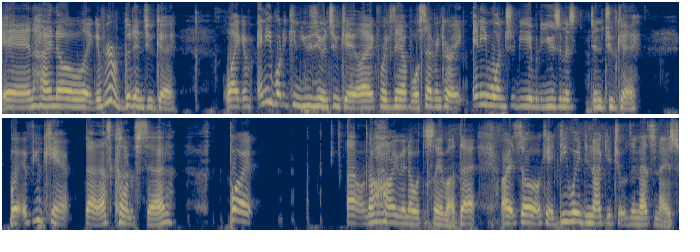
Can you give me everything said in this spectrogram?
And I know, like, if you're good in 2K, like, if anybody can use you in 2K, like, for example, Stephen Curry, anyone should be able to use him in 2K. But if you can't, that, that's kind of sad. But, I don't know, I don't even know what to say about that. Alright, so, okay, D-Wade did not get chosen, that's nice.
